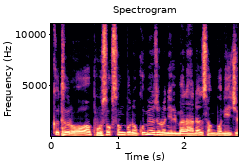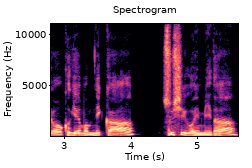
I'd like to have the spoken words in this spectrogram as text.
끝으로 부속 성분은 꾸며주는 일만 하는 성분이죠. 그게 뭡니까? 수식어입니다.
